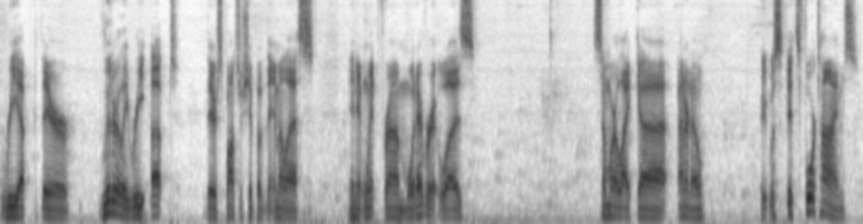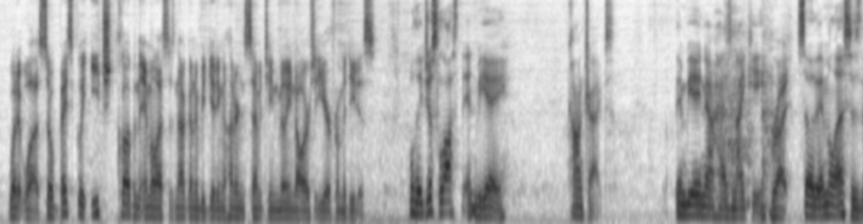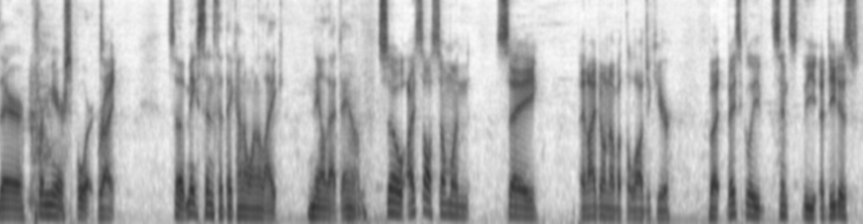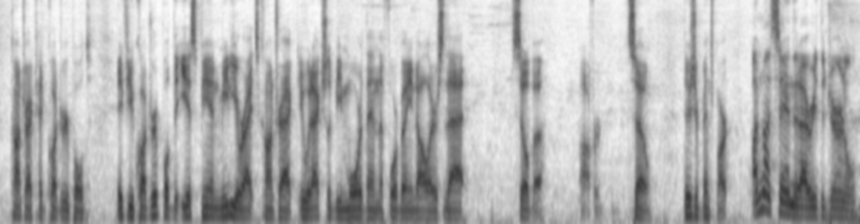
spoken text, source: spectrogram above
re-upped their literally re-upped their sponsorship of the MLS, and it went from whatever it was, somewhere like uh, I don't know, it was it's four times what it was. So basically, each club in the MLS is now going to be getting 117 million dollars a year from Adidas. Well, they just lost the NBA contract. The NBA now has Nike. Right, So the MLS is their premier sport. right. So it makes sense that they kind of want to like nail that down. So I saw someone say, and I don't know about the logic here, but basically, since the Adidas contract had quadrupled, if you quadrupled the ESPN media rights contract, it would actually be more than the $4 billion that Silva offered. So there's your benchmark. I'm not saying that I read the journal,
